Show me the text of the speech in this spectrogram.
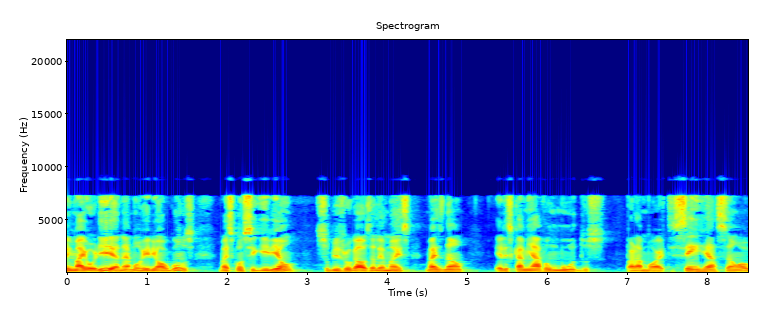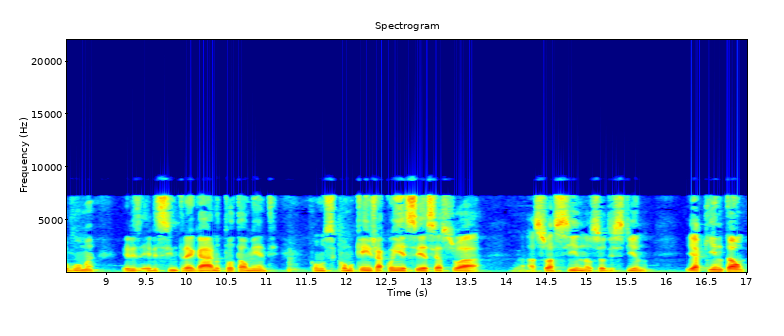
em maioria, né? morreriam alguns, mas conseguiriam subjugar os alemães. Mas não, eles caminhavam mudos para a morte, sem reação alguma, eles, eles se entregaram totalmente, como, se, como quem já conhecesse a sua, a sua sina, o seu destino. E aqui então,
